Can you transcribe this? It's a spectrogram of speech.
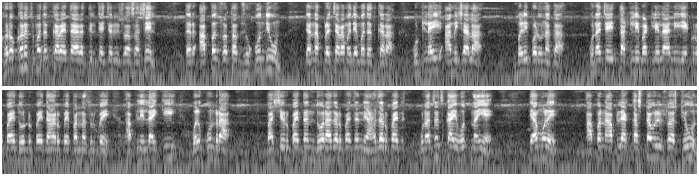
खरोखरच मदत करायला तयार असतील त्याच्यावर विश्वास असेल तर आपण स्वतः झोकून देऊन त्यांना प्रचारामध्ये मदत करा. कुठल्याही आमिषाला बळी पडू नका. कुणाच्याही ताटली बाटलीला आणि एक रुपये दोन रुपये दहा रुपये पन्नास रुपये. आपली लायकी बळकून राहा. पाचशे रुपयात आणि दोन हजार रुपयात आणि हजार रुपयात कुणाचंच काही होत नाही आहे त्यामुळे आपण आपल्या कष्टावर विश्वास ठेवून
